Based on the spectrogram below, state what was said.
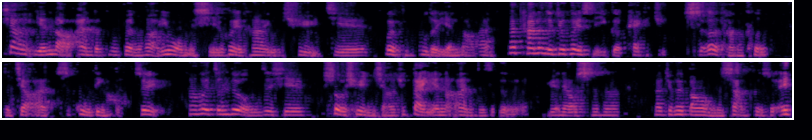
像养老案的部分的话，因为我们协会他有去接卫福部的养老案，那他那个就会是一个 package，十二堂课的教案是固定的，所以他会针对我们这些受训想要去代言老案的这个原疗师呢，他就会帮我们上课说，哎，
